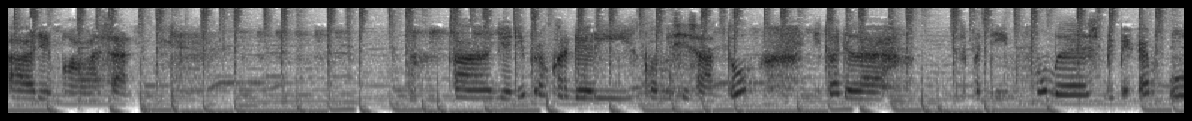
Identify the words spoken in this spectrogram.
uh, dan pengawasan. Uh, jadi proker dari komisi satu itu adalah seperti MUBES, BPMU,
